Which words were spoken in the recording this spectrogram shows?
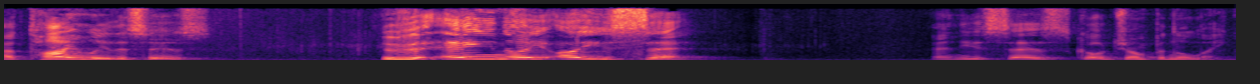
How timely this is. And he says, Go jump in the lake.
